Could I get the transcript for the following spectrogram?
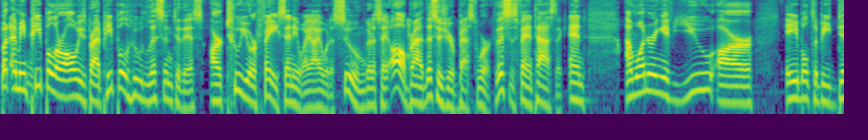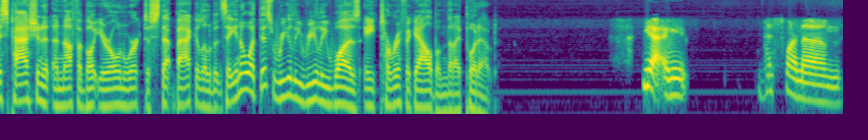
But I mean, people are always, Brad, people who listen to this are to your face anyway, I would assume, going to say, oh, Brad, this is your best work. This is fantastic. And I'm wondering if you are able to be dispassionate enough about your own work to step back a little bit and say, you know what, this really, really was a terrific album that I put out. Yeah, I mean, this one. Um,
